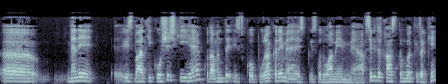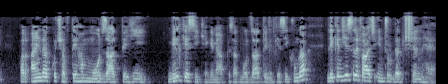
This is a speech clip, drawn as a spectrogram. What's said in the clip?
میں نے اس بات کی کوشش کی ہے خدا مند اس کو پورا کرے، میں اس کو دعا میں میں آپ سے بھی درخواست کروں گا کہ رکھیں، اور آئندہ کچھ ہفتے ہم موجزات پہ ہی مل کے سیکھیں گے، میں آپ کے ساتھ موجزات پہ مل کے سیکھوں گا۔ لیکن یہ صرف آج انٹروڈکشن ہے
